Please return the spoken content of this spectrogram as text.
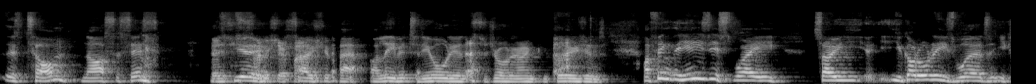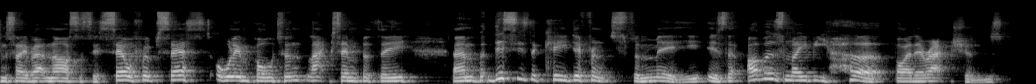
there's Tom, narcissist. There's you, Sociopath. sociopath. I leave it to the audience to draw their own conclusions. I think the easiest way. So you, you got all these words that you can say about narcissist: self-obsessed, all important, lacks empathy. Um, but this is the key difference for me: is that others may be hurt by their actions,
